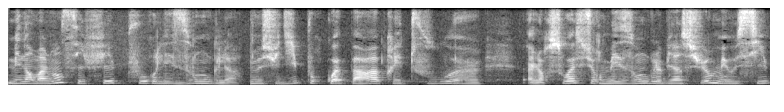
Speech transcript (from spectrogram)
Mais normalement, c'est fait pour les ongles. Je me suis dit, pourquoi pas, après tout... Euh, alors soit sur mes ongles bien sûr, mais aussi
